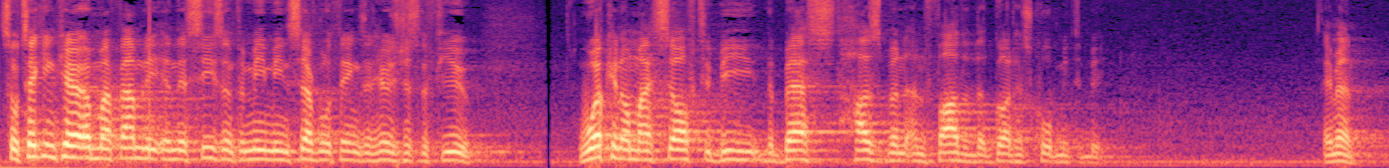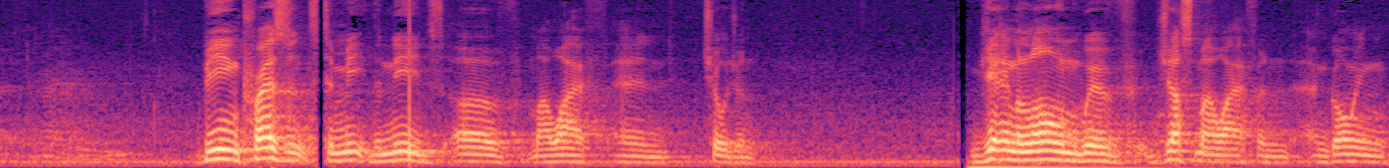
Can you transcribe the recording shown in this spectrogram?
So, taking care of my family in this season for me means several things, and here's just a few. Working on myself to be the best husband and father that God has called me to be. Amen. Being present to meet the needs of my wife and children. Getting alone with just my wife and, and going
